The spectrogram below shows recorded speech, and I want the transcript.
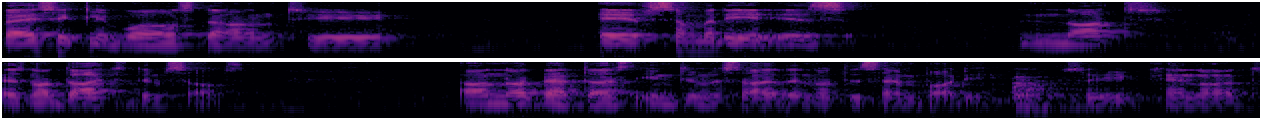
basically boils down to if somebody is not has not died to themselves, are not baptized into Messiah, they're not the same body, so you cannot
